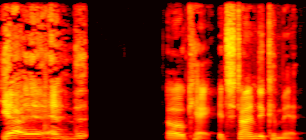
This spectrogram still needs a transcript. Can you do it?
Yeah, and th- okay, it's time to commit.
